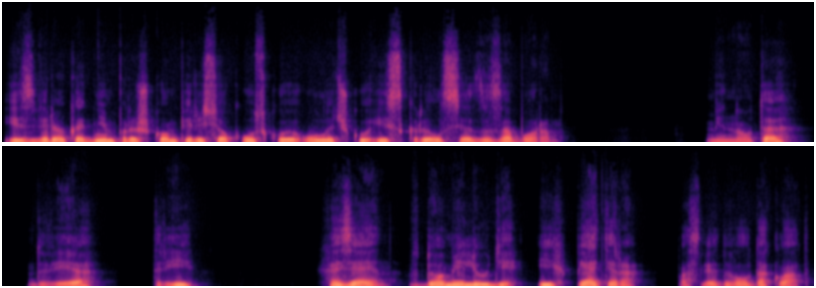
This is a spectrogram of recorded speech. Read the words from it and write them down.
И зверек одним прыжком пересек узкую улочку и скрылся за забором. Минута, две, три. «Хозяин, в доме люди, их пятеро», – последовал доклад.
